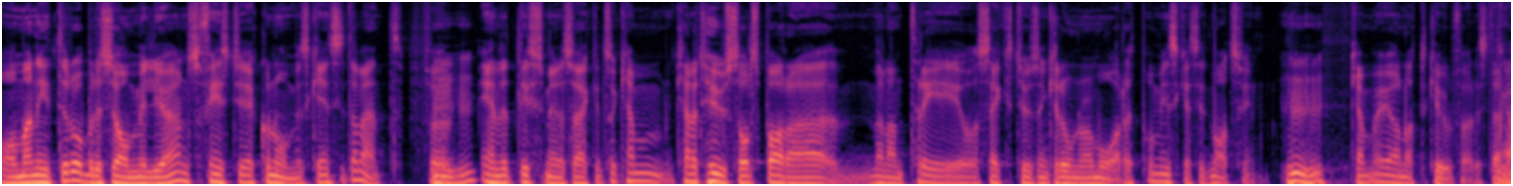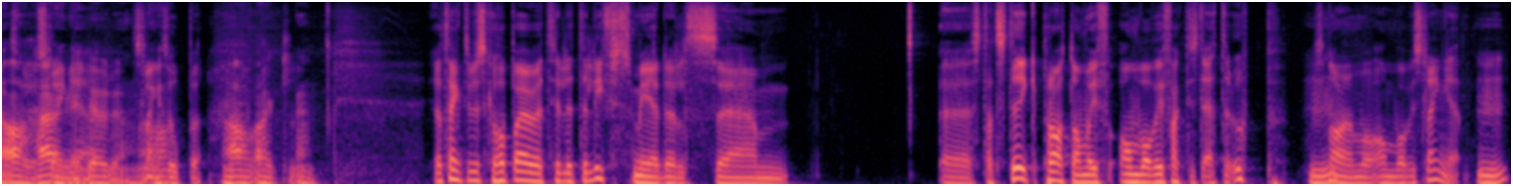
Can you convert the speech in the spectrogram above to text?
Och om man inte då bryr sig om miljön så finns det ekonomiska incitament. För mm. Enligt Livsmedelsverket så kan, kan ett hushåll spara mellan 3 och 6 000 kronor om året på att minska sitt matsvinn. Mm. kan man göra något kul för istället ja, för att slänga, slänga ja. sopor. Ja, verkligen. Jag tänkte vi ska hoppa över till lite livsmedelsstatistik. Ehm, eh, prata om, om vad vi faktiskt äter upp mm. snarare än om vad vi slänger. Mm.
